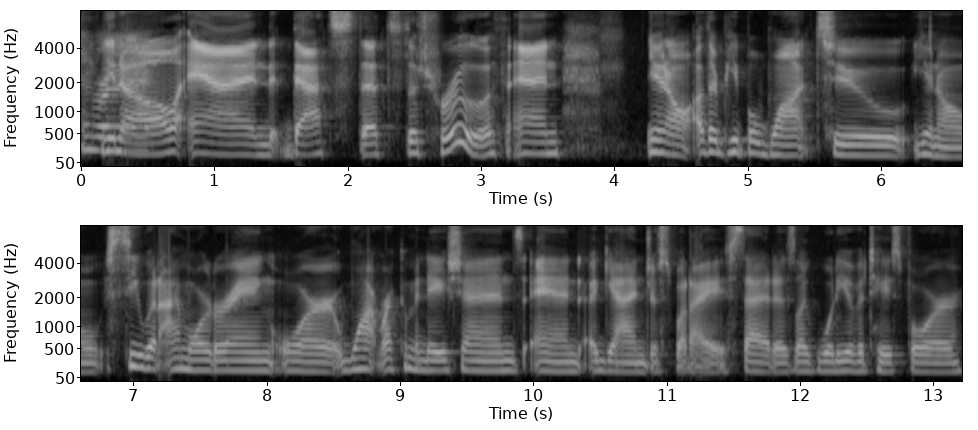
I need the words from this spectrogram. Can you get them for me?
right. you know, and that's that's the truth. And you know, other people want to, you know, see what I'm ordering or want recommendations. And again, just what I said is like, what do you have a taste for?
